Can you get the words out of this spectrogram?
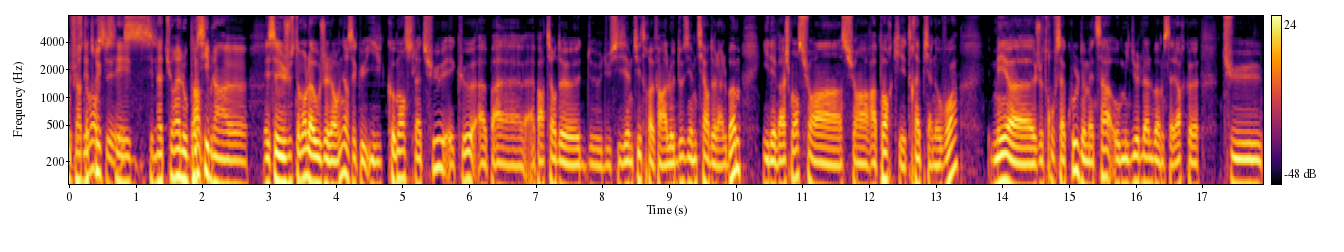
ou faire des trucs. c'est- naturel Grave. possible. hein. Et c'est justement là où j'allais en venir, c'est qu'il commence là-dessus et que à, pa- à partir de, de- du sixième titre, enfin le deuxième tiers de l'album, il est vachement sur un, sur un rapport qui est très piano-voix. Mais euh, je trouve ça cool de mettre ça au milieu de l'album. C'est-à-dire que tu,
